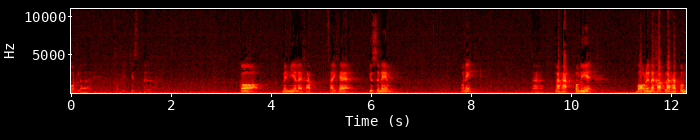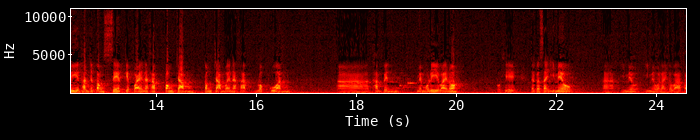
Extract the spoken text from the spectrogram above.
กดเลย กด register ก็ไม่มีอะไรครับ ใส่แค่ username ตรงนี้รหัสตรงนี้บอกเลยนะครับ รหัสตัวนี้ท่านจะต้องเซฟเก็บไว้นะครับ ต้องจำต้องจำไว้นะครับ รบกวนทำเป็นเมมโมรีไว้เนาะโอเค แล้วก็ใส่อีเมลอ่าอีเมลอีเมลอะไรก็ว่าไป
